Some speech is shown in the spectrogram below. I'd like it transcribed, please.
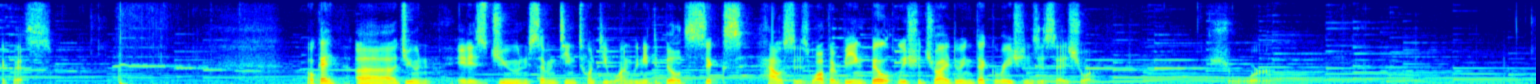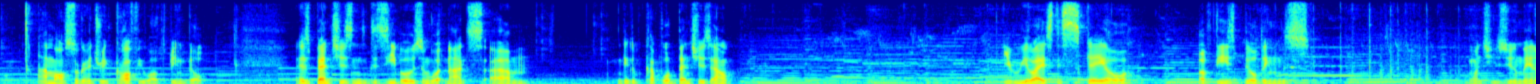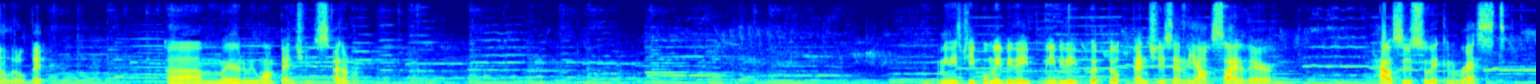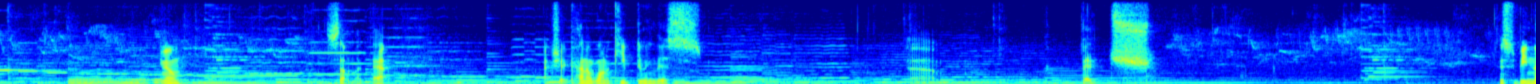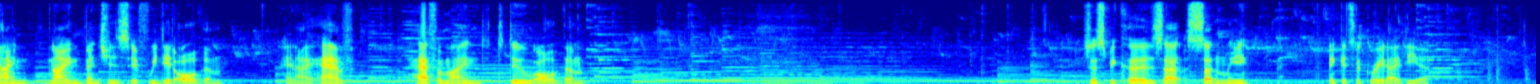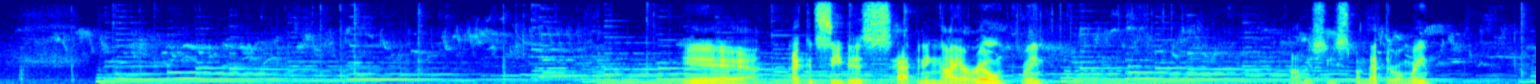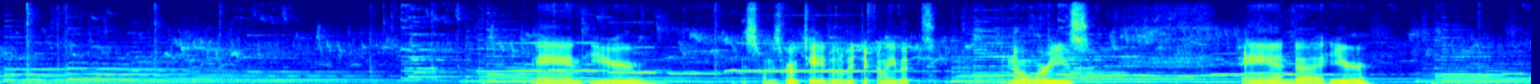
like this. Okay, uh, June. It is June 1721. We need to build six houses. While they're being built, we should try doing decorations, it says. Sure. Sure. I'm also going to drink coffee while it's being built. There's benches and gazebos and whatnots. Um, get a couple of benches out. You realize the scale of these buildings once you zoom in a little bit. Um, where do we want benches? I don't know. I mean, these people maybe they maybe they put built benches on the outside of their houses so they can rest. You know, something like that. Actually, I kind of want to keep doing this. Bench. This would be nine nine benches if we did all of them. And I have half a mind to do all of them. Just because I suddenly think it's a great idea. Yeah. I could see this happening IRL, right? Obviously spun that the wrong way. And here, this one's rotated a little bit differently, but no worries. And uh, here,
